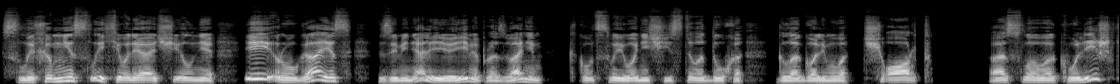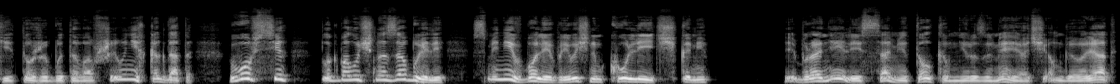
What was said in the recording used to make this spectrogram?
слыхом не слыхивали о Челне и, ругаясь, заменяли ее имя прозванием какого-то своего нечистого духа, глаголемого «черт». А слово «кулишки», тоже бытовавшее у них когда-то, вовсе благополучно забыли, сменив более привычным куличками. И бронились, сами толком не разумея, о чем говорят.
